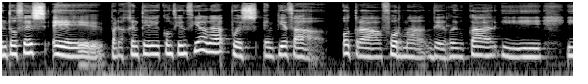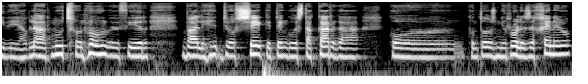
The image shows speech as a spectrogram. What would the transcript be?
entonces, eh, para gente concienciada, pues empieza otra forma de reeducar y, de hablar mucho, ¿no? De decir, vale, yo sé que tengo esta carga con, todos mis roles de género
